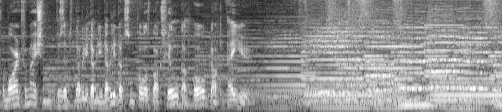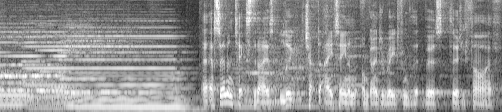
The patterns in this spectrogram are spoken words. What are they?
For more information, visit www.stpaulsboxhill.org.au. our sermon text today is Luke chapter 18, and I'm going to read from verse 35.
